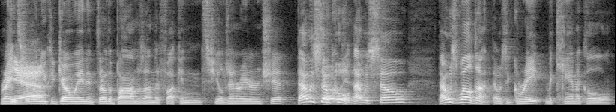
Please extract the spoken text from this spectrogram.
Right? So when you could go in and throw the bombs on the fucking shield generator and shit. That was so Totally. cool. That was so that was well done. That was a great mechanical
